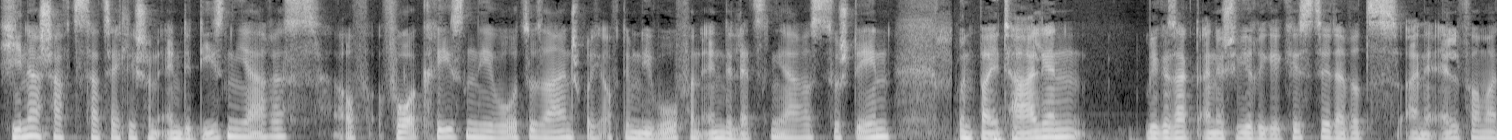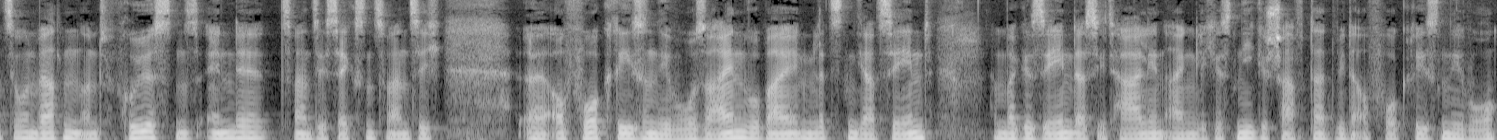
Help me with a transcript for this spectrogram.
China schafft es tatsächlich schon Ende diesen Jahres auf Vorkrisenniveau zu sein, sprich auf dem Niveau von Ende letzten Jahres zu stehen. Und bei Italien wie gesagt, eine schwierige Kiste. Da wird es eine L-Formation werden und frühestens Ende 2026 äh, auf Vorkrisenniveau sein. Wobei im letzten Jahrzehnt haben wir gesehen, dass Italien eigentlich es nie geschafft hat, wieder auf Vorkrisenniveau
